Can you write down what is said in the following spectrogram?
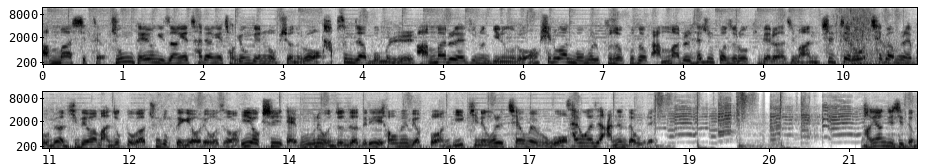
안마 시트 중대형 이상의 차량에 적용되는 옵션으로 탑승자 몸을 안마를 해주는 기능으로 필요한 몸을 구석구석 안마를 해줄 것으로 기대를 하지만 실제로 체감을 해보면 기대와 만족도가 충족되기 어려워서 이 역시 대부분의 운전자들이 처음에 몇 번 이 기능을 체험해보고 사용하지 않는다고 그래. 방향지시 등.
